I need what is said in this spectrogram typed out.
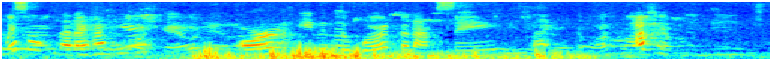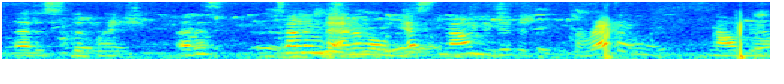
whistle that I have here, or even the word that I'm saying, like okay. That is the bridge. That is telling the animal, yes, now you did it correctly. Now your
